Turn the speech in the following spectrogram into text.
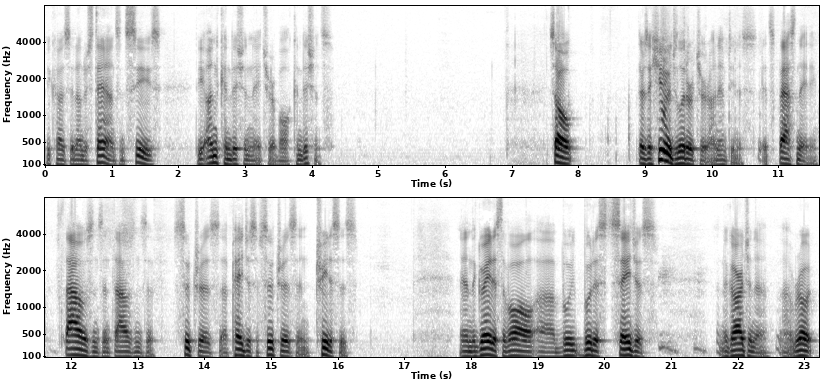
because it understands and sees the unconditioned nature of all conditions. So, there's a huge literature on emptiness. It's fascinating. Thousands and thousands of sutras, uh, pages of sutras and treatises. And the greatest of all uh, Bu- Buddhist sages, Nagarjuna, uh, wrote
